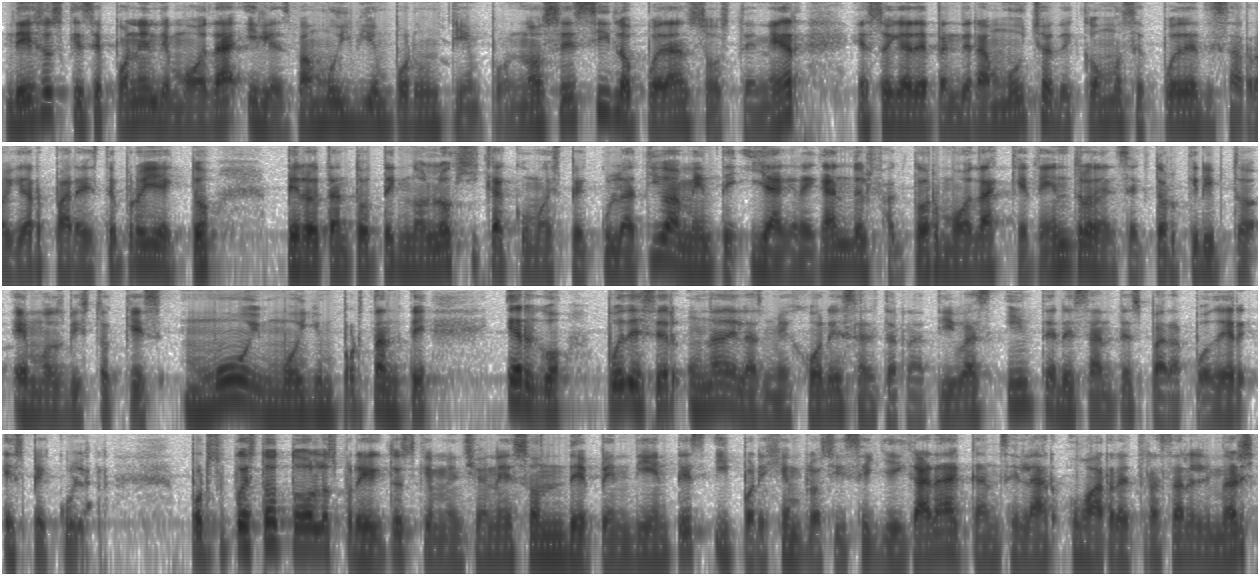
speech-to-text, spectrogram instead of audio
de esos que se ponen de moda y les va muy bien por un tiempo. No sé si lo puedan sostener, esto ya dependerá mucho de cómo se puede desarrollar para este proyecto, pero tanto tecnológica como especulativamente y agregando el factor moda que dentro del sector cripto hemos visto que es muy muy importante, Ergo puede ser una de las mejores alternativas interesantes para poder especular. Por supuesto, todos los proyectos que mencioné son dependientes y por ejemplo, si se llegara a cancelar o a retrasar el merge,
